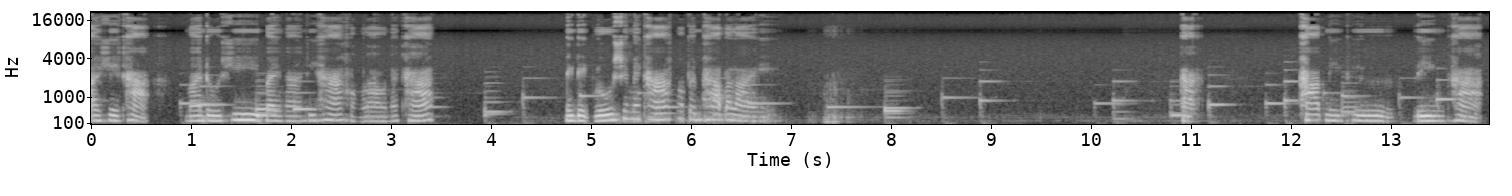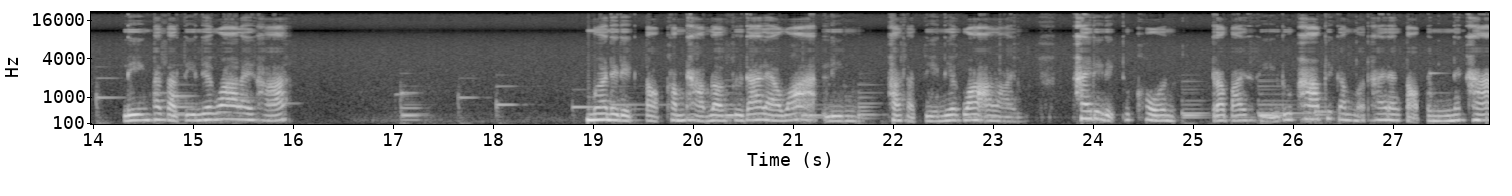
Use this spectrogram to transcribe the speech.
โอเคค่ะ มาดูที่ใบงานที่ 5 ของเรานะคะ เด็กๆรู้ใช่ไหมคะว่าเป็นภาพอะไรอะภาพนี้คือ ลิงค่ะ ลิงภาษาจีนเรียกว่าอะไรคะ เมื่อเด็กๆตอบคำถามเราซื้อได้แล้วว่า ลิงภาษาจีนเรียกว่าอะไร ให้เด็กๆทุกคน ระบายสีรูปภาพที่กำหนดให้ดังต่อไปนี้นะคะ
